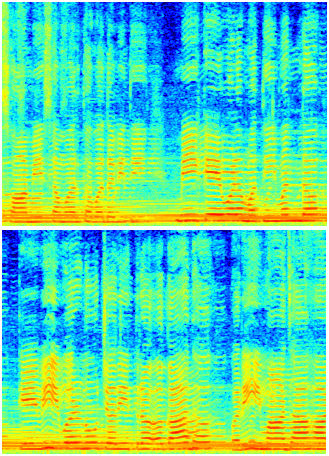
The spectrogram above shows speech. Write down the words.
स्वामी समर्थ वदविती. मी केवळ मतिमंद केवी वर्णू चरित्र अगाध. परी माझा हा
